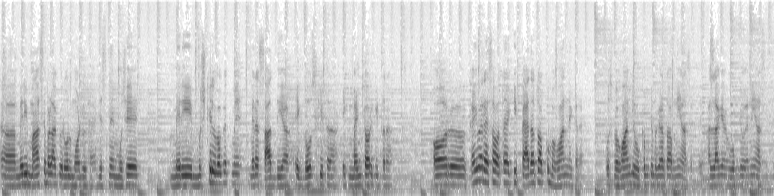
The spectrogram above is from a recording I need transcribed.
आ, मेरी माँ से बड़ा कोई रोल मॉडल है जिसने मुझे मेरी मुश्किल वक्त में मेरा साथ दिया एक दोस्त की तरह एक मेंटोर की तरह। और कई बार ऐसा होता है कि पैदा तो आपको भगवान ने करा है उस भगवान के हुक्म के बगैर तो आप नहीं आ सकते, अल्लाह के हुक्म के बगैर नहीं आ सकते।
